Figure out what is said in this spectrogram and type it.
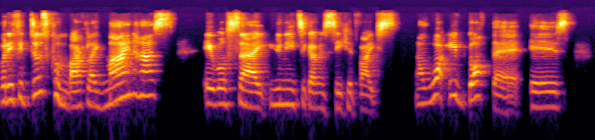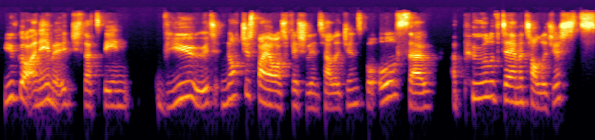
But if it does come back like mine has, it will say you need to go and seek advice. Now, what you've got there is you've got an image that's been viewed not just by artificial intelligence, but also a pool of dermatologists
